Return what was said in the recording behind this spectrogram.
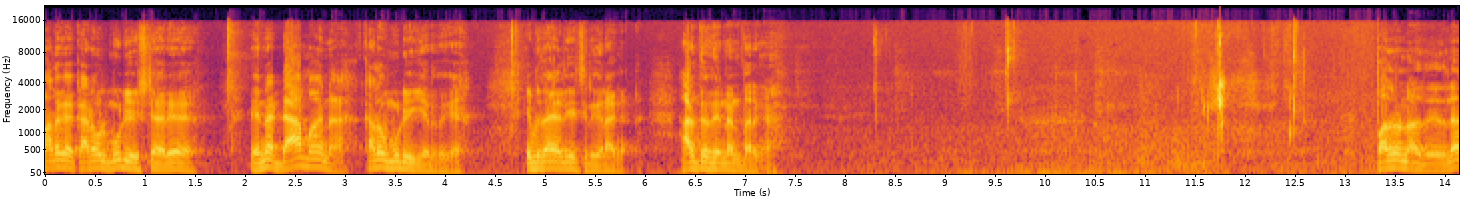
மதகை கடவுள் மூடி வச்சிட்டாரு. என்ன டேமா என்ன? கதவு மூடி வைக்கிறதுக்கு. இப்படி தான் எழுதி வச்சுருக்கிறாங்க. அடுத்தது என்னன்னு பாருங்கள் பதினொன்றாவது இதில்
